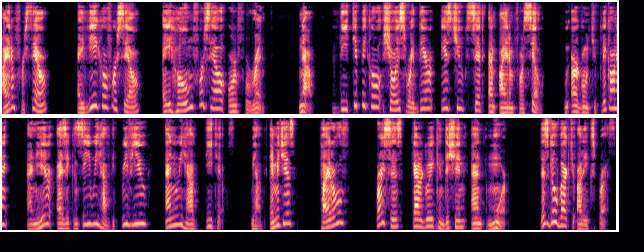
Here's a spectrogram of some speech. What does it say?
item for sale, a vehicle for sale, a home for sale or for rent. Now, the typical choice right there is to set an item for sale. We are going to click on it and here, as you can see, we have the preview and we have details. We have the images, titles, prices, category, condition, and more. Let's go back to AliExpress.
